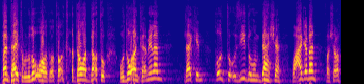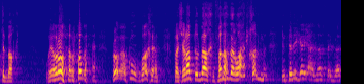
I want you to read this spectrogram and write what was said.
فانتهيت من الوضوء وتوضأت وضوءا كاملا لكن قلت أزيدهم دهشة وعجبا فشربت الباقي. وهي ربع ربع كوب وأخذت. فشربت الباقي فنظر واحد قال أنت ليه جاي على نفسك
